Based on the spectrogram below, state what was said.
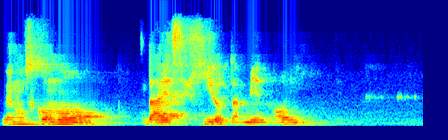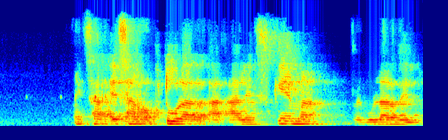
vemos cómo da ese giro también, ¿no? Y esa, esa ruptura a- al esquema regular del,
